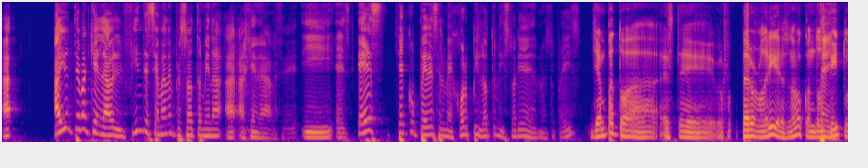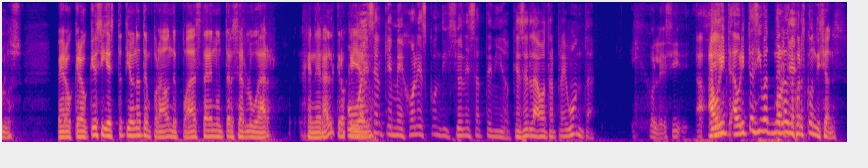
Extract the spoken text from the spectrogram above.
Ah, hay un tema que la- el fin de semana empezó también a, a- a generarse. Y es, ¿es Checo Pérez el mejor piloto en la historia de nuestro país? ya empató a este Pedro Rodríguez, ¿no? Con dos Sí. títulos. Pero creo que si este tiene una temporada donde pueda estar en un tercer lugar general, creo que ¿O ya. es el que mejores condiciones ha tenido? Que esa es la otra pregunta. Híjole, sí. A- Sí. Ahorita, ahorita sí va a tener las mejores condiciones.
